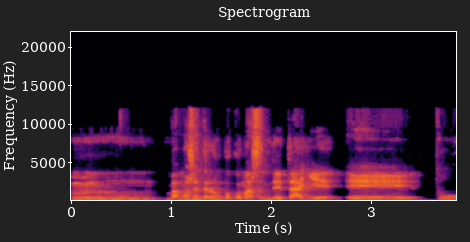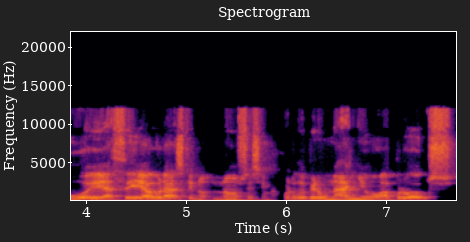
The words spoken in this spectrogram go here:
Mm, vamos a entrar un poco más en detalle. Eh, tú eh, hace ahora, es que no, no, sé si me acuerdo, pero un año aprox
